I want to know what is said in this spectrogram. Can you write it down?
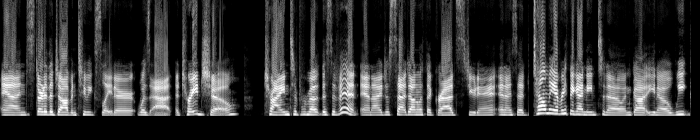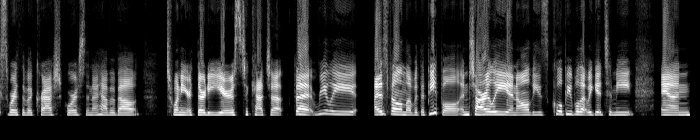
and started the job and two weeks later was at a trade show trying to promote this event. And i just sat down with a grad student and i said tell me everything i need to know and got you know a weeks worth of a crash course. And i have about 20 or 30 years to catch up. But really i just fell in love with the people and charlie and all these cool people that we get to meet. And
